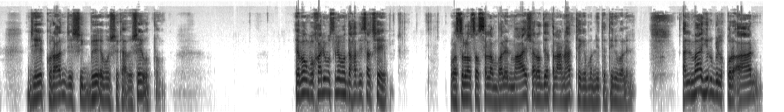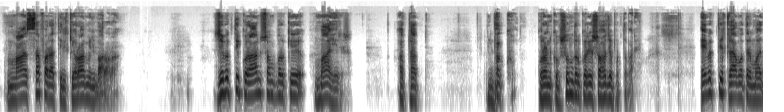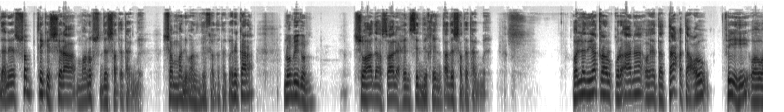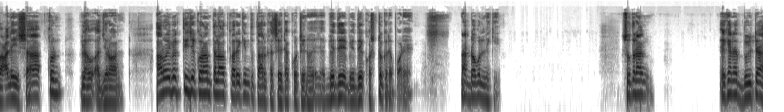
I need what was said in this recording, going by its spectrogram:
যে কোরআন যে শিখবে এবং শেখাবে, সেই উত্তম। এবং বুখারি, মুসলিমের মধ্যে হাদিস আছে রসুল্লাহ সাল্লাম বলেন, মা রাদিয়াল্লাহু আনহার থেকে বর্ণিত, তিনি বলেন আল মাহিরু বিল কোরআন মা সাফারাতিল কিরামিল বারারা। যে ব্যক্তি কোরআন সম্পর্কে মাহির, অর্থাৎ দক্ষ, কোরআন খুব সুন্দর করে সহজে পড়তে পারে। এই ব্যক্তি কেয়ামতের ময়দানে সব থেকে সেরা মানুষদের সাথে থাকবে সম্মানী মানুষদের সাথে থাকবে এরা কারা নবীগণ সোহাদা সালেহিন সিদ্দিকিন তাদের সাথে থাকবে والذي يقرأ القرآن ويتتعتع فيه وهو عليه شاق له أجران আর ওই ব্যক্তি যে কোরআন তেলাওয়াত করে কিন্তু তার কাছে এটা কঠিন হয়ে যায় বেঁধে বেঁধে কষ্ট করে পড়ে তার ডবল নাকি সুতরাং এখানে দুইটা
